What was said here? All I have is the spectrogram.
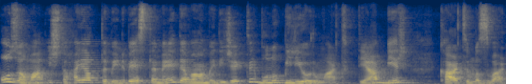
o zaman işte hayat da beni beslemeye devam edecektir. Bunu biliyorum artık diyen bir kartımız var.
